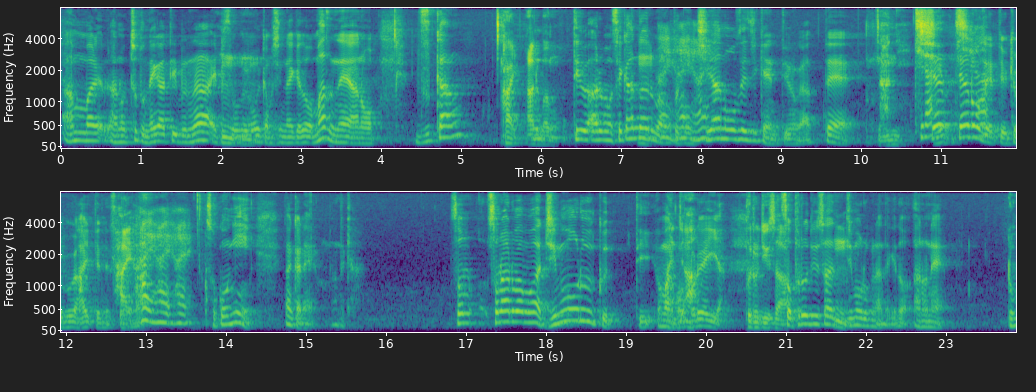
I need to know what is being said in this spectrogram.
あんまりあのちょっとネガティブなエピソードが多いかもしれないけど、まずねあの「図鑑」はいアルバム。っていうアルバムセカンドアルバムの時に「うんはいはいはい。チアノーゼ事件」っていうのがあって何「チアチアノーゼ」っていう曲が入ってるんですけど、はいはい。はいはいそこになんかねなんだっけな。そのそのアルバムはジム・オルークっていうまあこれはいいや。プロデューサー。そうプロデューサうん。ージム・オルークなんだけど、あのねロッ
